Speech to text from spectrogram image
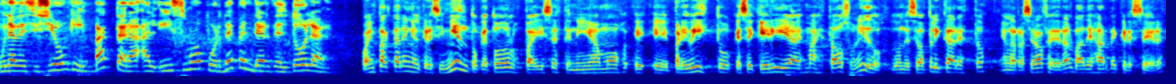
una decisión que impactará al istmo por depender del dólar. Va a impactar en el crecimiento que todos los países teníamos eh, eh, previsto, que se quería, es más, Estados Unidos, donde se va a aplicar esto, en la Reserva Federal va a dejar de crecer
